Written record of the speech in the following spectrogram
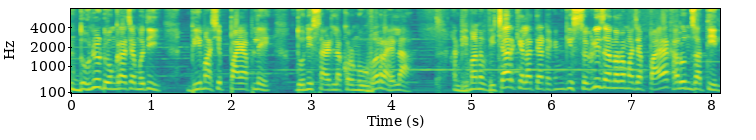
आणि दोन्ही डोंगराच्या मध्ये भीम असे पाय आपले दोन्ही साईडला करून उभं राहिला. आणि भीमानं विचार केला त्या ठिकाणी की सगळी जनावरं माझ्या पाया खालून जातील.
